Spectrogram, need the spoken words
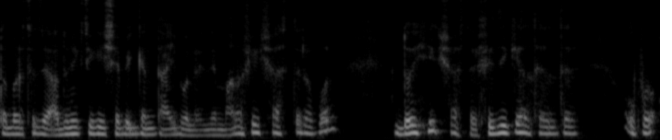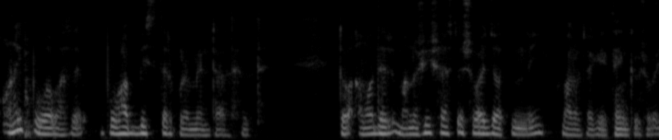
তারপর হচ্ছে যে আধুনিক চিকিৎসা বিজ্ঞান তাই বলে যে মানসিক স্বাস্থ্যের ওপর, দৈহিক স্বাস্থ্যের ফিজিক্যাল হেলথের উপর অনেক প্রভাব আছে, প্রভাব বিস্তার করে মেন্টাল হেলথ তো আমাদের মানসিক স্বাস্থ্যের সবাই যত্ন নেই, ভালো থাকি থ্যাংক ইউ সবাই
